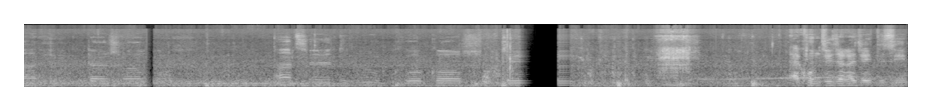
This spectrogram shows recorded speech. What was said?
আরেকটা সময়। এখন যে জায়গায় যাইতেছি,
